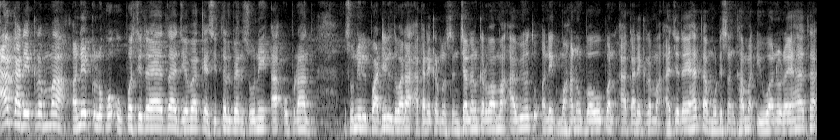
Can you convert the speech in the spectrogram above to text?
આ કાર્યક્રમમાં અનેક લોકો ઉપસ્થિત રહ્યા હતા, જેવા કે શીતલબેન સોની, આ ઉપરાંત સુનિલ પાટીલ દ્વારા આ કાર્યક્રમનું સંચાલન કરવામાં આવ્યું હતું. અનેક મહાનુભાવો પણ આ કાર્યક્રમમાં હાજર રહ્યા હતા. મોટી સંખ્યામાં યુવાનો રહ્યા હતા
